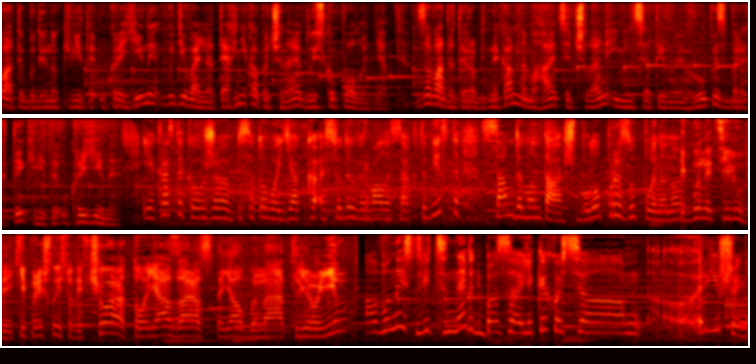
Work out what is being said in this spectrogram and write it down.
Руйнувати будинок квіти України будівельна техніка починає близько полудня. Завадити робітникам намагаються члени ініціативної групи зберегти квіти України. І якраз таки, вже після того, як сюди увірвалися активісти, сам демонтаж було призупинено. Якби не ці люди, які прийшли сюди вчора, то я зараз стояв би на тлі руїн. А вони звідси не йдуть без якихось е, рішень.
